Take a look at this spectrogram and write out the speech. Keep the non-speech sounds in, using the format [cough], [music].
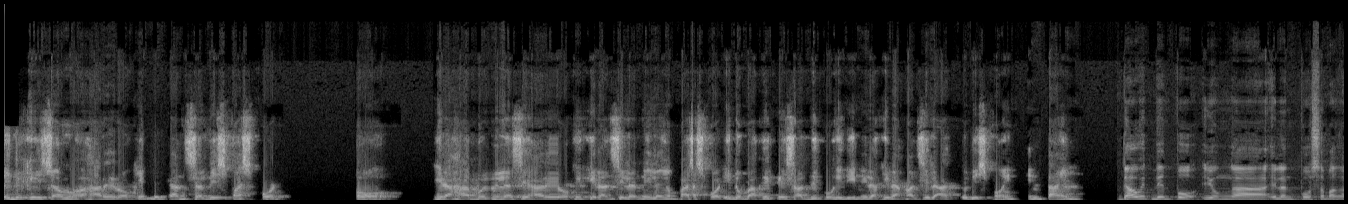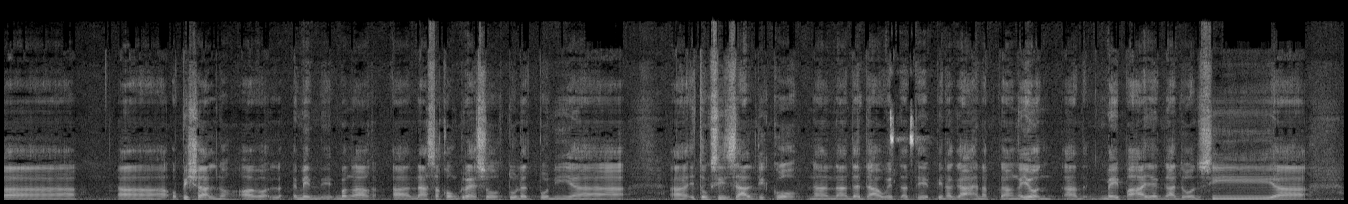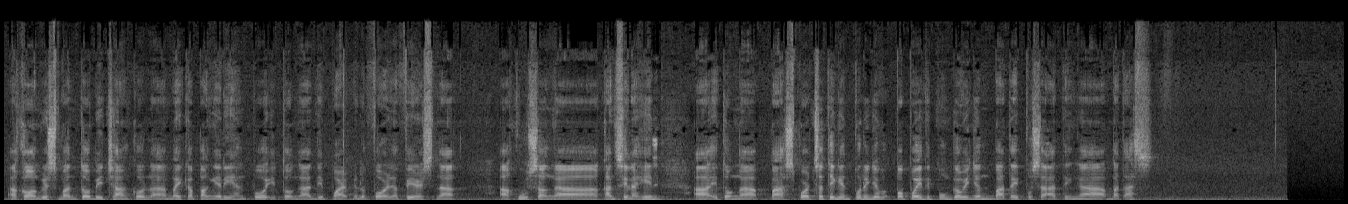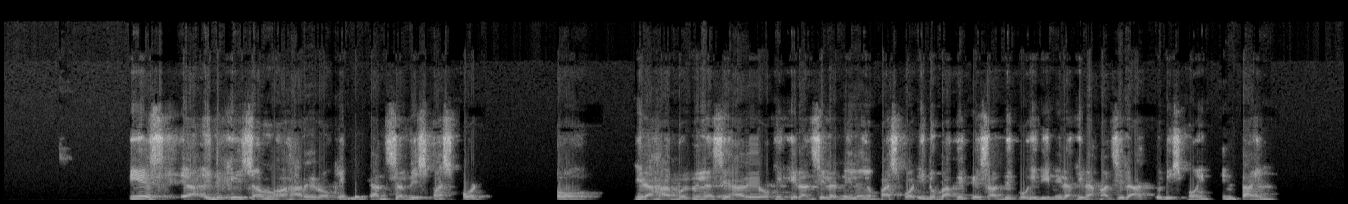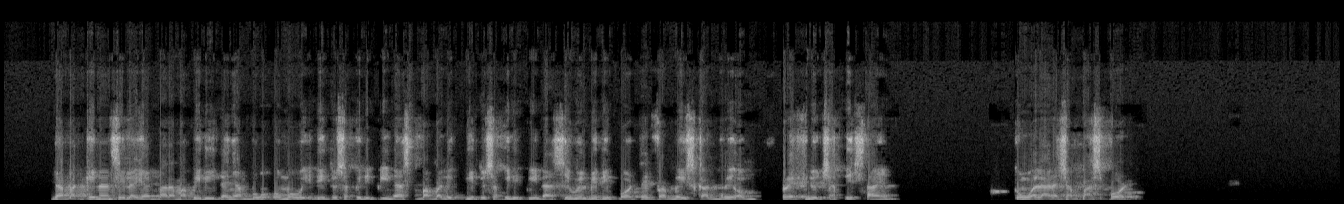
in the case of Harry Roque, they cancel this passport. Oh, hinahabol nila si Harry Roque, kinansilan nila yung passport. Ito, bakit kay Saldico hindi nila kinakansila at to this point in time? Dawit din po yung ah, ilan po sa mga ah, opisyal, no? Ah, I mean, mga ah, nasa kongreso tulad po ni ah, ah, itong si Zaldico na nadadawit at pinaghahanap ka ngayon. Ah, may pahayag nga doon si ah, ah, Congressman Toby Chanco na may kapangyarihan po itong ah, Department of Foreign Affairs na ah, kusang ah, kansilahin ah, itong ah, passport. Sa tingin po ninyo, pa pwede pong gawin yun batay po sa ating ah, batas? Yes, yeah, in the case of Harry Roque, they cancel this passport. Oh, hinahabol nila si Harry Roque, kinansilan nila yung passport. Ito, bakit kay Saldico hindi nila kinakansila at to this point in time? Dapat kinansila yan para mapilitan niyang umuwi dito sa Pilipinas, babalik dito sa Pilipinas. He will be deported from his country of refuge at this time. Kung wala na siyang passport.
